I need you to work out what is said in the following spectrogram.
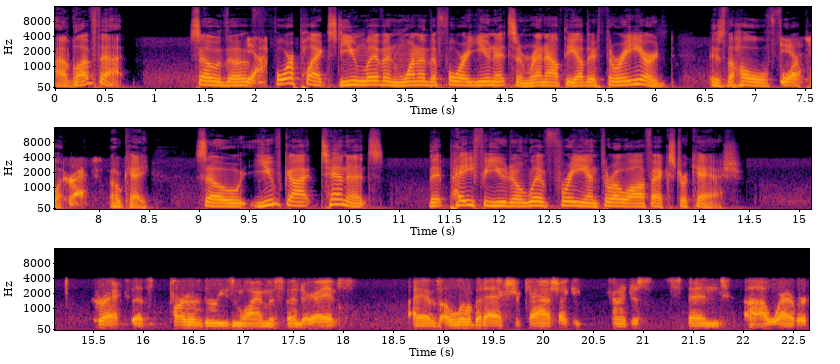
I love that. So the Yeah. fourplex, do you live in one of the four units and rent out the other three, or is the whole Yes, fourplex? correct. Okay. So you've got tenants that pay for you to live free and throw off extra cash. Correct. That's part of the reason why I'm a spender. I have I have a little bit of extra cash I could kind of just spend uh, wherever.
